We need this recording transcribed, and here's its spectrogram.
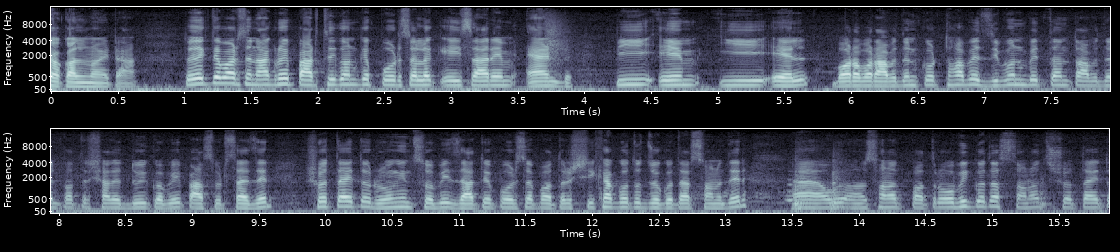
সকাল নয়টা। তো দেখতে পাচ্ছেন আগ্রহী প্রার্থীগণকে পরিচালক H R M and PMEL বরাবর আবেদন করতে হবে। জীবন বৃত্তান্ত আবেদনপত্রের সাথে দুই কপি, পাসপোর্ট সাইজের সত্যায়িত রঙিন ছবি, জাতীয় পরিচয়পত্র, শিক্ষাগত যোগ্যতার সনদের সনদপত্র, অভিজ্ঞতার সনদ, সত্যায়িত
